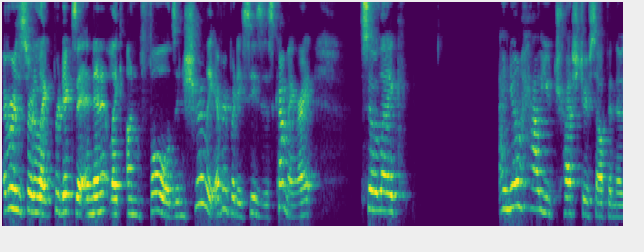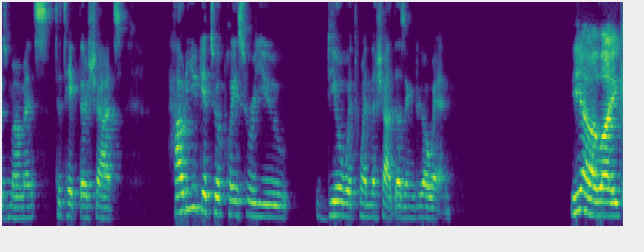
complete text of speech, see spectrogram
everyone sort of like predicts it, and then it like unfolds, and surely everybody sees this coming, right? So like, I know how you trust yourself in those moments to take those shots. How do you get to a place where you deal with when the shot doesn't go in? Yeah, like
